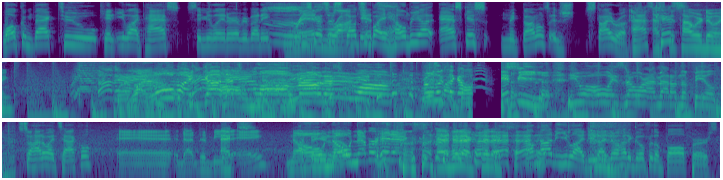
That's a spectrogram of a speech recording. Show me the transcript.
Welcome back to Can Eli Pass Simulator, everybody. These guys are sponsored by Rockets. Helmia, Askus, McDonald's, and Styra. Ask, Ask us us how we're doing. Oh, there Where it am Oh my There god, that's is. flaw, bro. That's flaw. Bro Where's looks like ball? a hippie. You always know where I'm at on the field. So how do I tackle? Uh, that would be X. an A. No, figured no, never hit X. Hit X, hit X. I'm not Eli, dude. I know how to go for the ball first.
